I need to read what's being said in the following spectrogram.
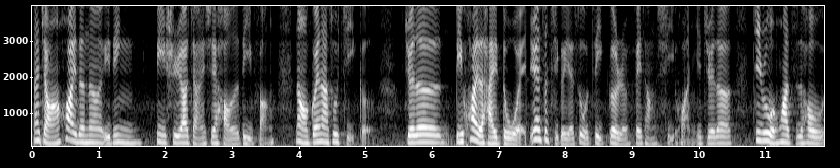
那讲完坏的呢，一定必须要讲一些好的地方。那我归纳出几个。觉得比坏的还多诶，因为这几个也是我自己个人非常喜欢，也觉得进入文化之后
